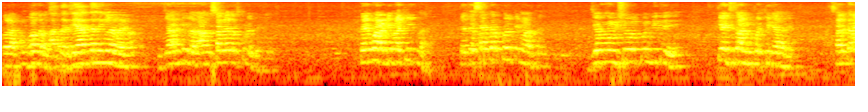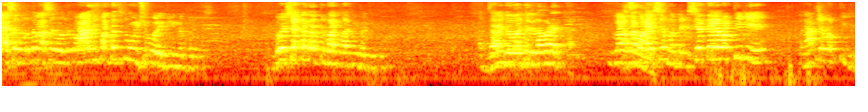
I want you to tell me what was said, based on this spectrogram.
फळ आपण भोगायला आता जे आता निघलं नाही ना? जार दिलं आम्ही सगळ्यालाच पुढे भेटले काही मराठी बाकी आहेत ना त्याच्या सरकार पलटी मारतं जे वंशवर कोण दिले त्यांचीच आम्ही पक्की देणार आहे सरकार असं बोलतं ना असं बोलतं. पण आधी पंथाचीच वंशी वळ येते फडणवीस दोन सेकंदात तर बात बातमी बघितली. जरा तरी लबाड आहे शंभर टक्के. शेतकऱ्या बाबतीत बी आहे आणि आपल्या बाबतीत बी.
